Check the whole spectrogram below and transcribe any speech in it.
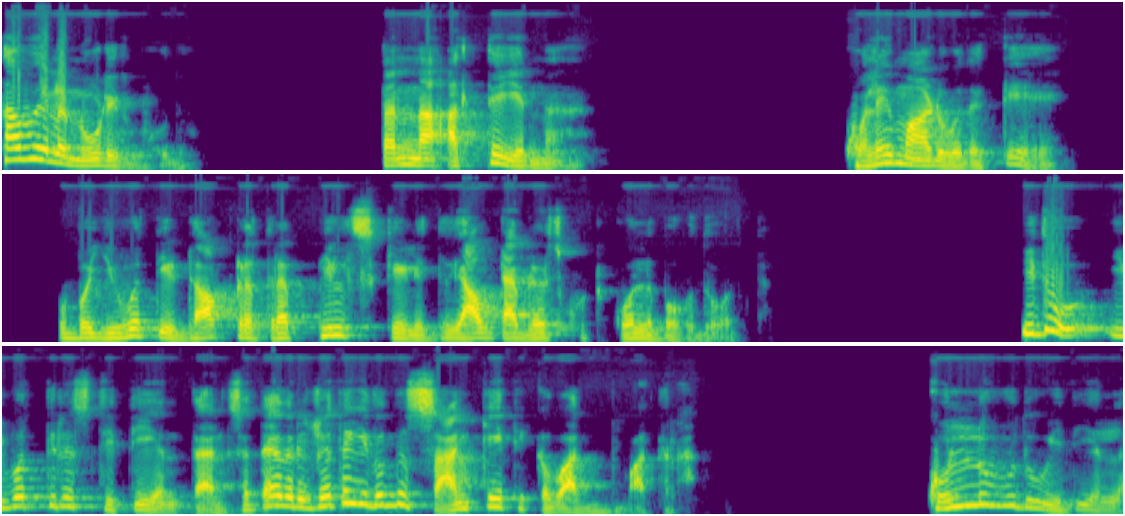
ತಾವೆಲ್ಲ ನೋಡಿರಬಹುದು. ತನ್ನ ಅತ್ತೆಯನ್ನ ಕೊಲೆ ಮಾಡುವುದಕ್ಕೆ ಒಬ್ಬ ಯುವತಿ ಡಾಕ್ಟರ್ ಹತ್ರ ಪಿಲ್ಸ್ ಕೇಳಿದ್ದು, ಯಾವ ಟ್ಯಾಬ್ಲೆಟ್ಸ್ ಕೊಟ್ಟು ಕೊಲ್ಲಬಹುದು ಅಂತ. ಇದು ಇವತ್ತಿನ ಸ್ಥಿತಿ ಅಂತ ಅನ್ಸುತ್ತೆ. ಅದರ ಜೊತೆಗೆ ಇದೊಂದು ಸಾಂಕೇತಿಕವಾದ ಮಾತ್ರ. ಕೊಲ್ಲುವುದು ಇದೆಯಲ್ಲ,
